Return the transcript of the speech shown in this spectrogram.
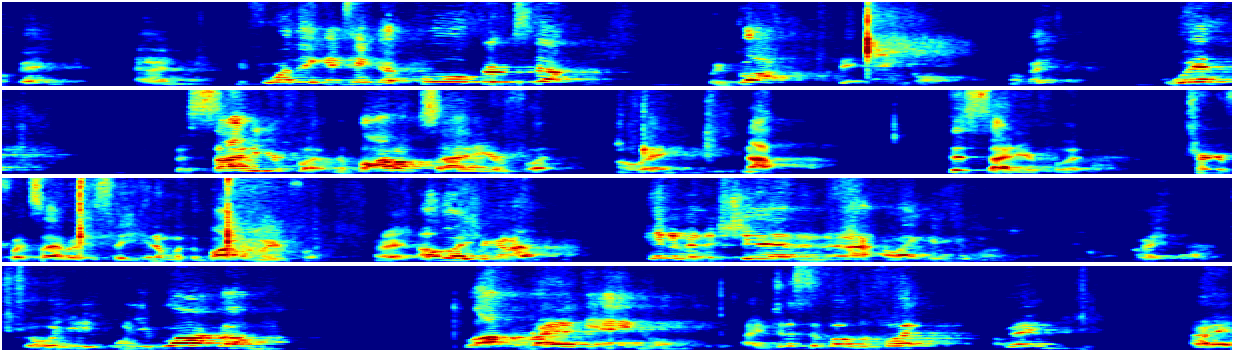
Okay? And before they can take that full third step, we block the ankle. Okay? With the side of your foot, the bottom side of your foot. Okay? Not this side of your foot. Turn your foot sideways so you hit them with the bottom of your foot. All right? Otherwise, you're gonna hit them in the shin and they're not gonna like it too much. All? So when you when you block them, block them right at the ankle, right, just above the foot. Okay? All right?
